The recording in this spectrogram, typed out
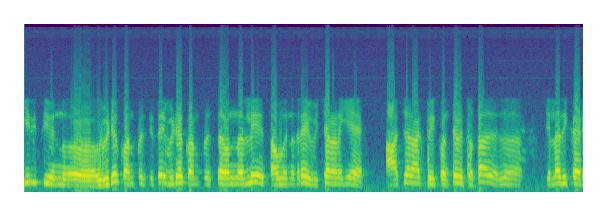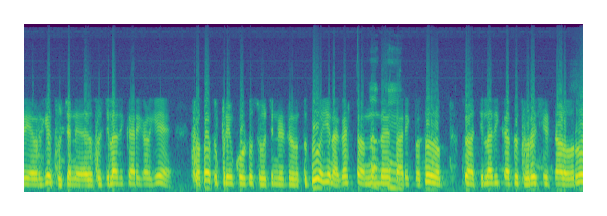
ಈ ರೀತಿ ಒಂದು ವಿಡಿಯೋ ಕಾನ್ಫರೆನ್ಸ್ ಇದೆ, ವಿಡಿಯೋ ಕಾನ್ಫರೆನ್ಸ್ನಲ್ಲಿ ತಾವು ಏನಂದ್ರೆ ವಿಚಾರಣೆಗೆ ಹಾಜರಾಗಬೇಕು ಅಂತೇಳಿ ಸ್ವತಃ ಜಿಲ್ಲಾಧಿಕಾರಿ ಅವರಿಗೆ ಸೂಚನೆ ಜಿಲ್ಲಾಧಿಕಾರಿಗಳಿಗೆ ಸ್ವತಃ ಸುಪ್ರೀಂ ಕೋರ್ಟ್ ಸೂಚನೆ ನೀಡಿರುವಂತದ್ದು ಏನ್ ಆಗಸ್ಟ್ ಹನ್ನೊಂದನೇ ತಾರೀಕು ಮತ್ತು ಜಿಲ್ಲಾಧಿಕಾರಿ ಸುರೇಶ್ ಇಟ್ನಾಳ್ ಅವರು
